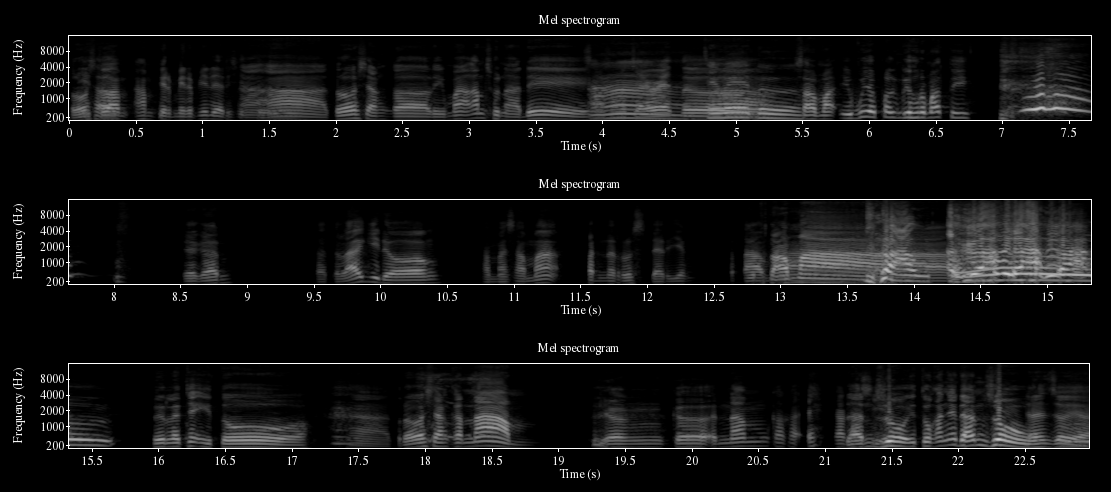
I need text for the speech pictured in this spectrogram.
Terus itu ham- hampir miripnya dari situ. Nah, terus yang kelima kan Sunade sama Ah, cewek tuh. Cewek tuh. sama ibu yang paling dihormati. ya kan? Satu lagi dong. Sama-sama penerus dari yang pertama. Pertama. Relate-nya itu. Nah, terus yang keenam yang keenam kakak eh kakak Danzo, hitungannya Danzo. Danzo ya.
